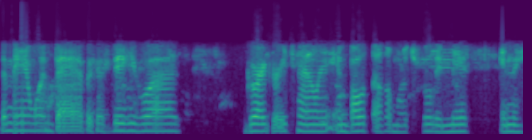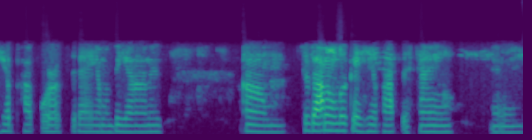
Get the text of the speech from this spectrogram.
the man wasn't bad because Biggie was great, great talent, and both of them are truly missed in the hip hop world today. I'm gonna be honest, um, because I don't look at hip hop the same and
